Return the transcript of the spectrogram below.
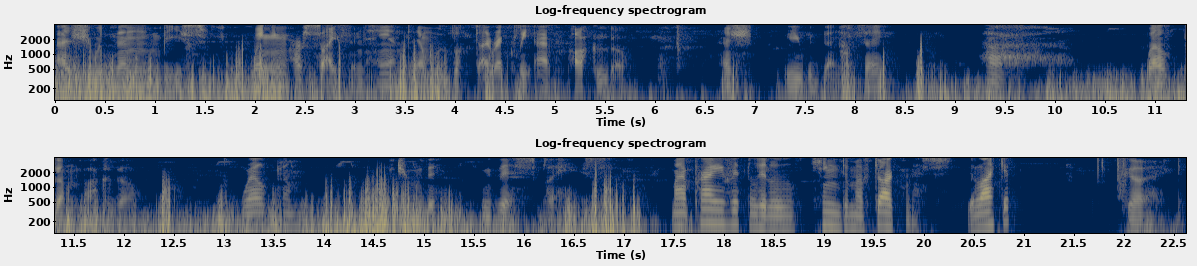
As she would then be swinging her scythe in hand and would look directly at Bakugo. As she, we would then say, Ah, welcome, Bakugo. Welcome to, the, this place. My private little kingdom of darkness. You like it? Good.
